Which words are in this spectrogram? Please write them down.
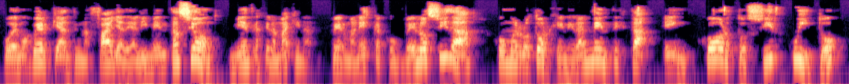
Podemos ver que ante una falla de alimentación, mientras que la máquina permanezca con velocidad, como el rotor generalmente está en cortocircuito,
